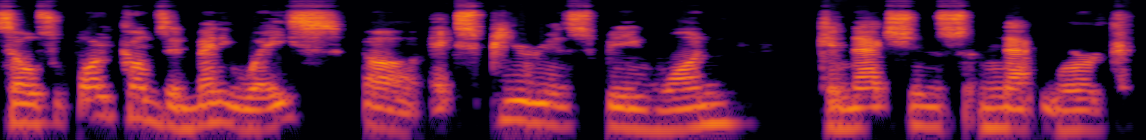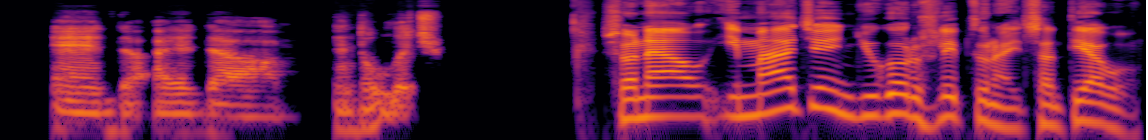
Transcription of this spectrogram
So support comes in many ways. Uh, experience being one, connections, network, and and uh, and knowledge. So now imagine you go to sleep tonight, Santiago,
